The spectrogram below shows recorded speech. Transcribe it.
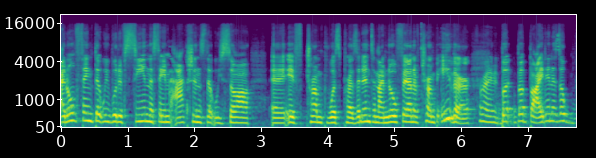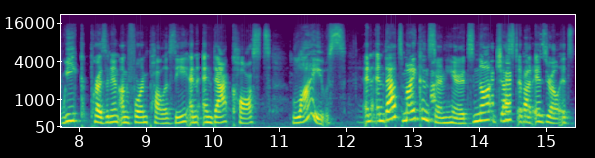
I don't think that we would have seen the same actions that we saw uh, if Trump was president, and I'm no fan of Trump either. Right. But but Biden is a weak president on foreign policy, and and that costs lives. And and that's my concern here. It's not just about Israel. It's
